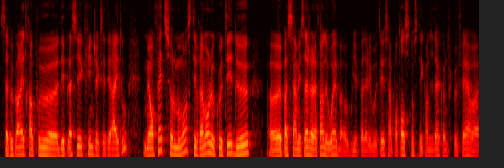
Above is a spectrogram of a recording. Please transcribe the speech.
ça peut paraître un peu euh, déplacé cringe etc et tout. Mais en fait sur le moment c'était vraiment le côté de euh, passer un message à la fin de ouais bah oubliez pas d'aller voter c'est important sinon c'est des candidats comme je peux faire euh,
